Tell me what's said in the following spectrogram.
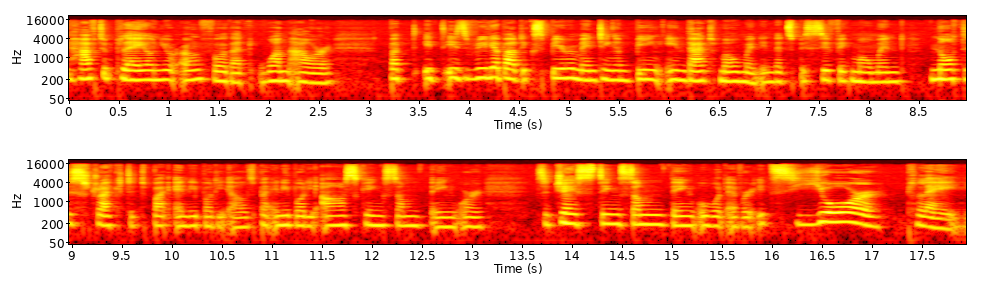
You have to play on your own for that one hour but it is really about experimenting and being in that moment, in that specific moment, not distracted by anybody else, by anybody asking something or suggesting something or whatever. It's your play.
